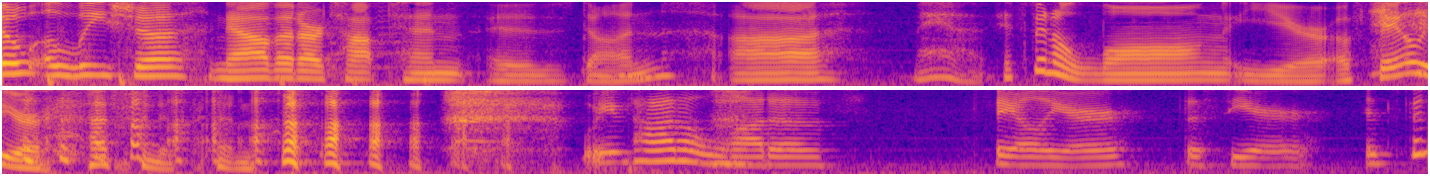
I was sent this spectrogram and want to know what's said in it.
so alycia now that our top 10 is done uh man it's been a long year of failure hasn't it been We've had a lot of failure this year. It's been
